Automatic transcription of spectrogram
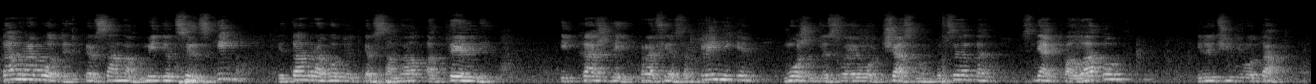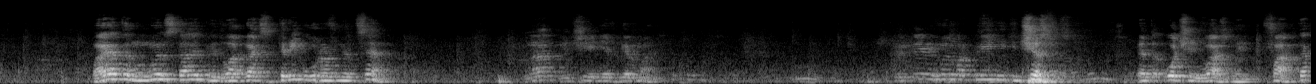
Там работает персонал медицинский, и там работает персонал отельный. И каждый профессор клиники может для своего частного пациента снять палату и лечить его там. Поэтому мы стали предлагать три уровня цен на лечение в Германии. Критерий выбора клиники – честность. Это очень важный фактор.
